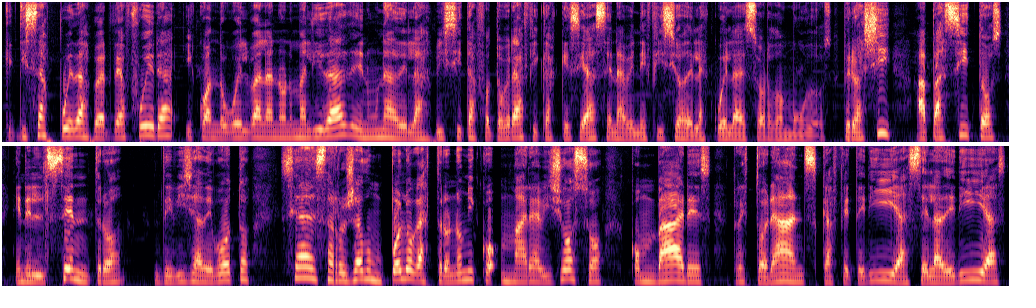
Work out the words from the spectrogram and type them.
que quizás puedas ver de afuera y cuando vuelva a la normalidad en una de las visitas fotográficas que se hacen a beneficio de la Escuela de Sordomudos. Pero allí, a pasitos, en el centro de Villa Devoto, se ha desarrollado un polo gastronómico maravilloso con bares, restaurantes, cafeterías, heladerías,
